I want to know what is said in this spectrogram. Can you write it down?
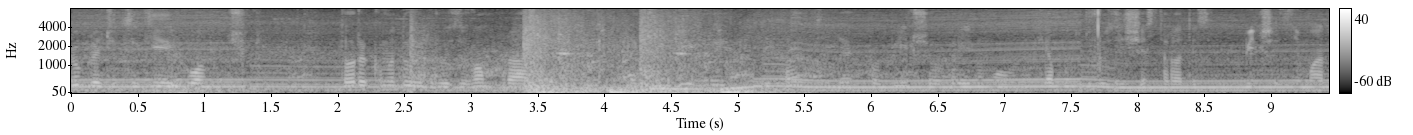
люблять такі гоночки. То рекомендую, друзі, вам грати такі ігри, грати як побільше україномовних. Я буду, друзі, ще старатися більше знімати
